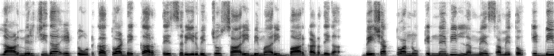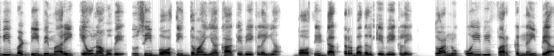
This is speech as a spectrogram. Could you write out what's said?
ਲਾਲ ਮਿਰਚੀ ਦਾ ਇਹ ਟੋਟਕਾ ਤੁਹਾਡੇ ਘਰ ਤੇ ਸਰੀਰ ਵਿੱਚੋਂ ਸਾਰੀ ਬਿਮਾਰੀ ਬਾਹਰ ਕੱਢ ਦੇਗਾ। ਬੇਸ਼ੱਕ ਤੁਹਾਨੂੰ ਕਿੰਨੇ ਵੀ ਲੰਮੇ ਸਮੇਂ ਤੋਂ ਕਿੱਡੀ ਵੀ ਵੱਡੀ ਬਿਮਾਰੀ ਕਿਉਂ ਨਾ ਹੋਵੇ, ਤੁਸੀਂ ਬਹੁਤ ਹੀ ਦਵਾਈਆਂ ਖਾ ਕੇ ਵੇਖ ਲਈਆਂ, ਬਹੁਤ ਹੀ ਡਾਕਟਰ ਬਦਲ ਕੇ ਵੇਖ ਲਏ, ਤੁਹਾਨੂੰ ਕੋਈ ਵੀ ਫ਼ਰਕ ਨਹੀਂ ਪਿਆ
